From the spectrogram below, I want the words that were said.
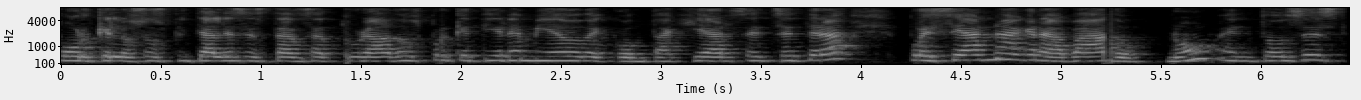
porque los hospitales están saturados, porque tiene miedo de contagiarse, etcétera, pues se han agravado, ¿no? Entonces,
